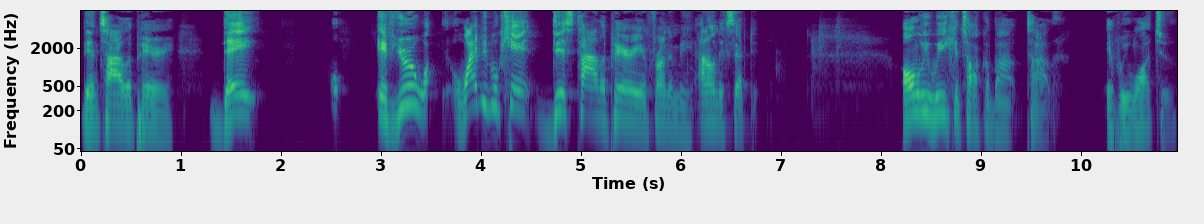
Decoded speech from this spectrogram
than Tyler Perry. They if you're white people can't diss Tyler Perry in front of me, I don't accept it. Only we can talk about Tyler if we want to.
